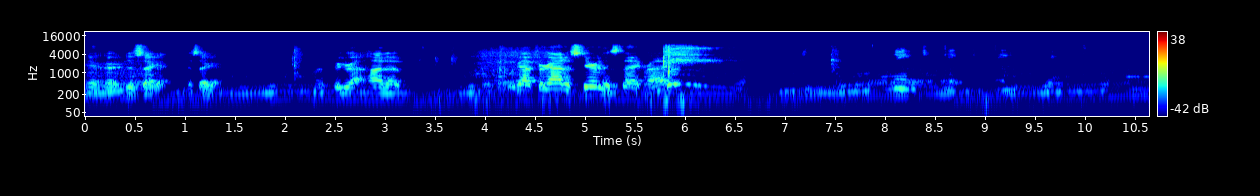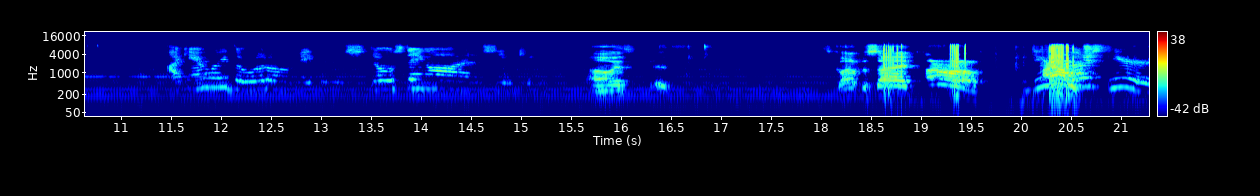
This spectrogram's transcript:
Here, here, just a second, just a second. I'm gonna figure out how to. We gotta figure out how to steer this thing, right? Ding, ding, ding. I can't believe the little Widowmaker is still staying on and sinking. Oh, it's it's it's going up the side. Oh, Dude, Ouch. steer.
